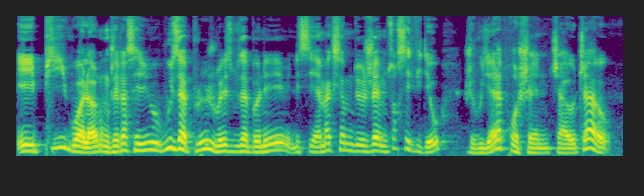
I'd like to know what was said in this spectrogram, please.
Et puis voilà, donc j'espère que cette vidéo vous a plu. Je vous laisse vous abonner, laisser un maximum de j'aime sur cette vidéo. Je vous dis à la prochaine. Ciao, ciao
